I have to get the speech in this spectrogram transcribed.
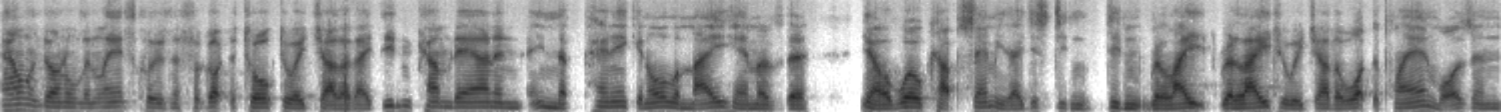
Allan Donald and Lance Klusener forgot to talk to each other. They didn't come down and in the panic and all the mayhem of the you know a World Cup semi. They just didn't didn't relate relay to each other what the plan was and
